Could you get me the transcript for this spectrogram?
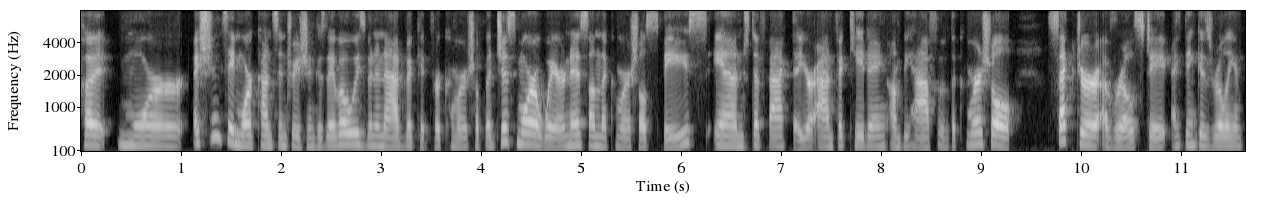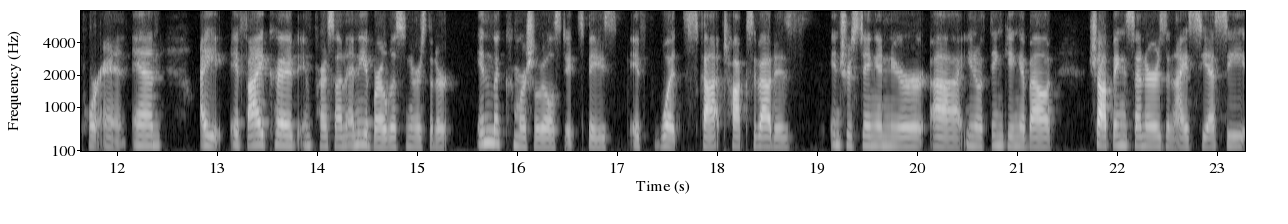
put more, I shouldn't say more concentration because they've always been an advocate for commercial, but just more awareness on the commercial space. And the fact that you're advocating on behalf of the commercial sector of real estate, I think is really important. And I, if I could impress on any of our listeners that are in the commercial real estate space, if what Scott talks about is interesting and you're, uh, you know, thinking about shopping centers and ICSC,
